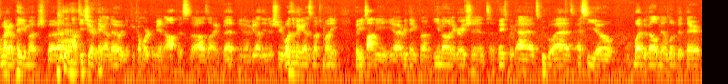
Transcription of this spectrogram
I'm not going to pay you much, but uh, I'll teach you everything I know, and you can come work with me in the office." So I was like, "Bet, you know, get out of the industry." wasn't making as much money, but he taught me, you know, everything from email integration to Facebook ads, Google ads, SEO, web development, a little bit there.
